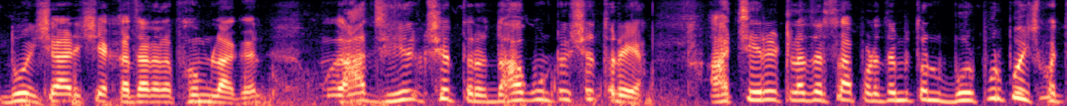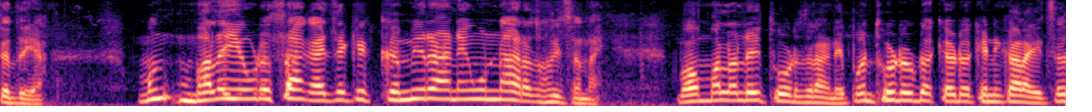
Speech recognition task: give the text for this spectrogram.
दोनशे अडीचशे एका झाडाला फम लागेल. मग आज हे क्षेत्र दहा गुंठ क्षेत्र या आजच्या रेटला जर सापडलं तर मित्रांनो भरपूर पैसे होतात या मग मला एवढं सांगायचं की कमी राहण्याहून नाराज व्हायचं नाही. बाबा मला लई थोडंच राहणे पण थोडं डोक्या डोक्याने करायचं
